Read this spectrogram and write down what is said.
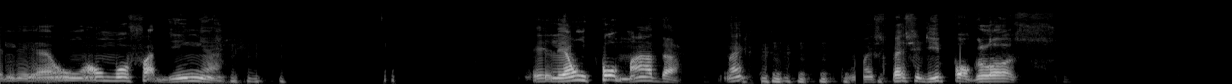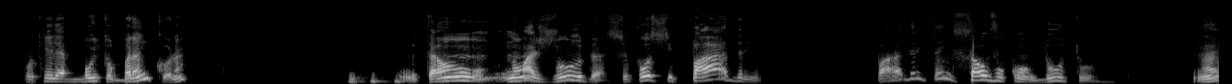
ele é um almofadinha. Ele é um pomada, né? Uma espécie de hipoglós. Porque ele é muito branco, né? Então, não ajuda. Se fosse padre, padre tem salvo-conduto, né?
